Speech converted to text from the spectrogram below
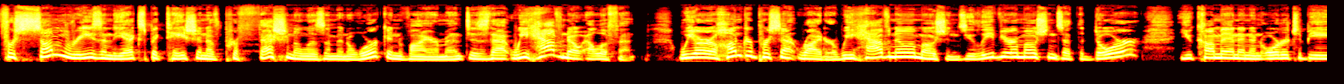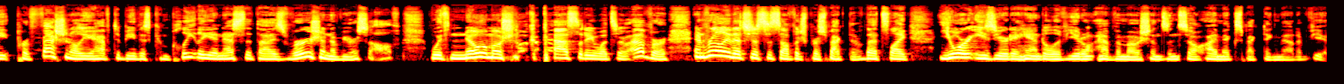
for some reason, the expectation of professionalism in a work environment is that we have no elephant. We are 100% rider. We have no emotions. You leave your emotions at the door. You come in, and in order to be professional, you have to be this completely anesthetized version of yourself with no emotional capacity whatsoever. And really, that's just a selfish perspective. That's like you're easier to handle if you don't have emotions. And so I'm expecting that of you.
